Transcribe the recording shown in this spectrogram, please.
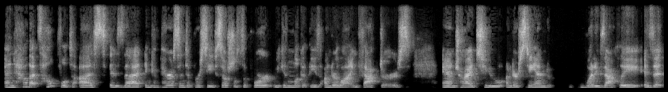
And how that's helpful to us is that, in comparison to perceived social support, we can look at these underlying factors and try to understand what exactly is it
